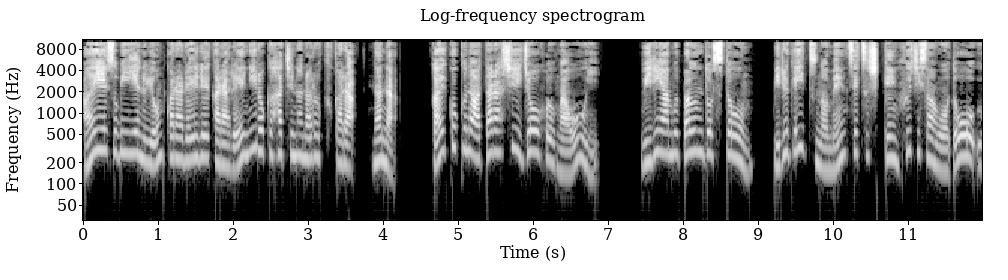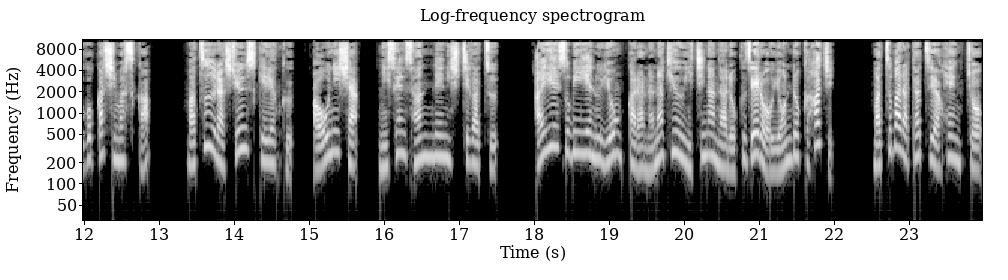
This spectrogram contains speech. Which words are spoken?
ISBN4 から00から026876から7。外国の新しい情報が多い。ウィリアム・パウンドストーン、ビル・ゲイツの面接試験富士山をどう動かしますか？松浦俊介役、青二社、2003年7月。ISBN4 から791760468。松原達也編著、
